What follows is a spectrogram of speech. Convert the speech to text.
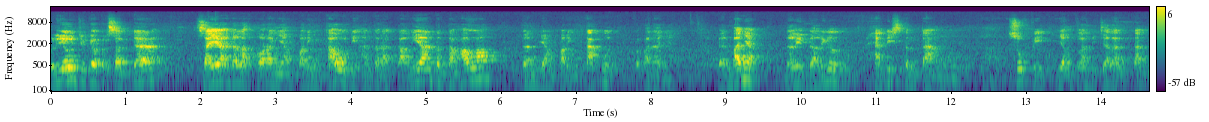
Beliau juga bersabda, saya adalah orang yang paling tahu di antara kalian tentang Allah dan yang paling takut kepadanya. Dan banyak dalil-dalil hadis tentang uh, sufi yang telah dijalankan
